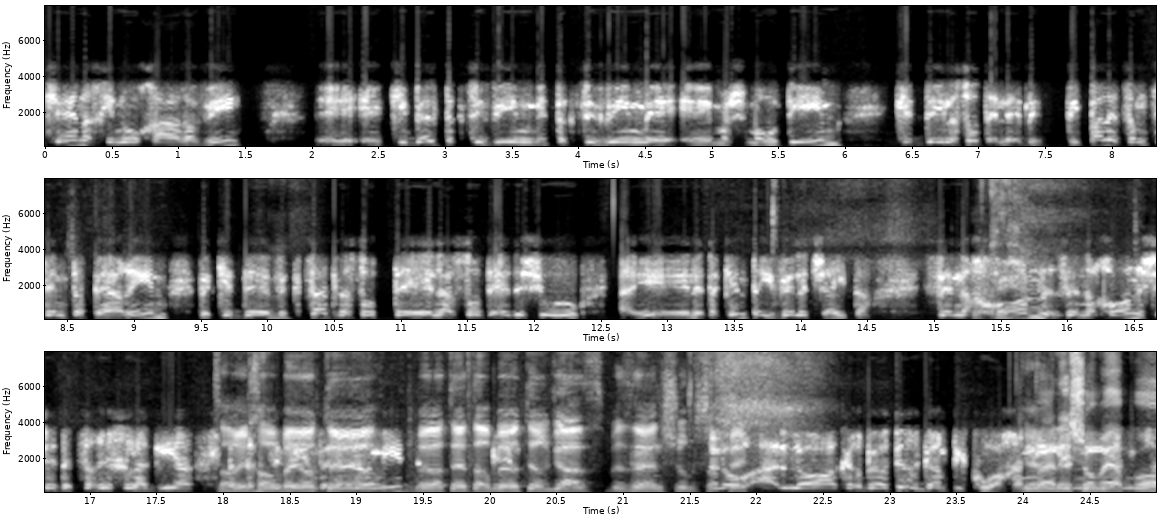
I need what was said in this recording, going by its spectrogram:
כן החינוך הערבי אה, אה, קיבל תקציבים, תקציבים אה, משמעותיים כדי לעשות, טיפה לצמצם את הפערים וכדי, וקצת לעשות, אה, לעשות איזשהו, אה, אה, לתקן את האיוולת שהייתה. זה נכון, זה נכון שזה צריך להגיע צריך הרבה יותר ולתלמיד. ולתת הרבה כן. יותר גז, בזה אין שום ספק. לא, לא רק הרבה יותר, גם פיקוח. אני- ואני אני- שומע אני פה,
